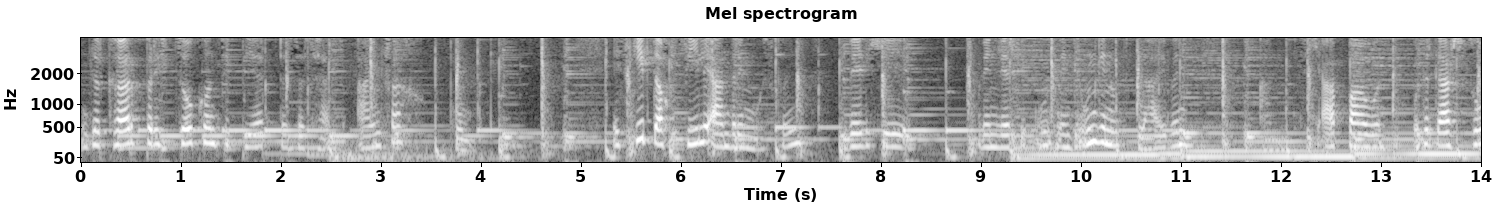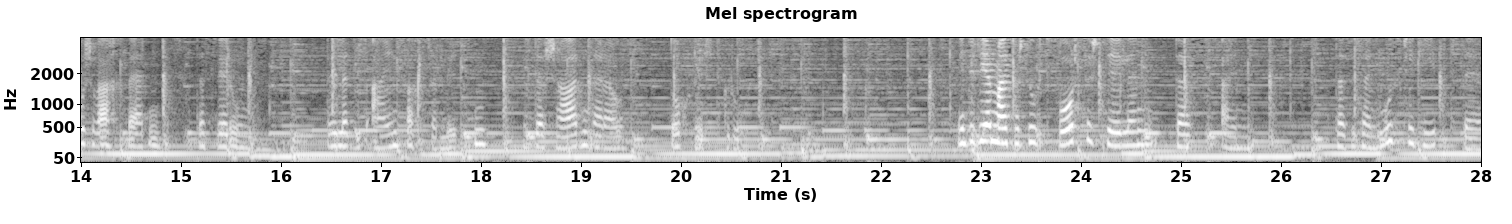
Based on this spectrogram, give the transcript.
Unser Körper ist so konzipiert, dass das Herz einfach pumpt. Es gibt auch viele andere Muskeln, welche, wenn, sie, wenn sie ungenutzt bleiben, sich abbauen oder gar so schwach werden, dass wir uns relativ einfach verletzen und der Schaden daraus doch recht groß ist. Wenn du dir mal versuchst vorzustellen, dass, ein, dass es einen Muskel gibt, der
